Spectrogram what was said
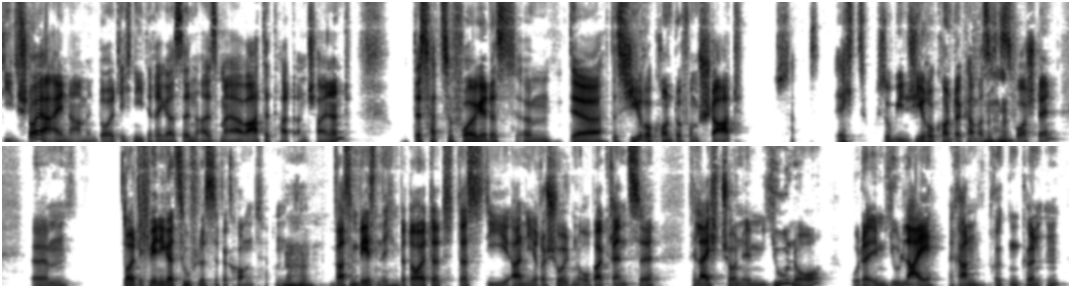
die Steuereinnahmen deutlich niedriger sind, als man erwartet hat anscheinend. Das hat zur Folge, dass ähm, der, das Girokonto vom Staat, echt so wie ein Girokonto kann man sich mhm. das vorstellen, ähm, deutlich weniger Zuflüsse bekommt. Mhm. Was im Wesentlichen bedeutet, dass die an ihre Schuldenobergrenze vielleicht schon im Juni oder im Juli ranrücken könnten,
